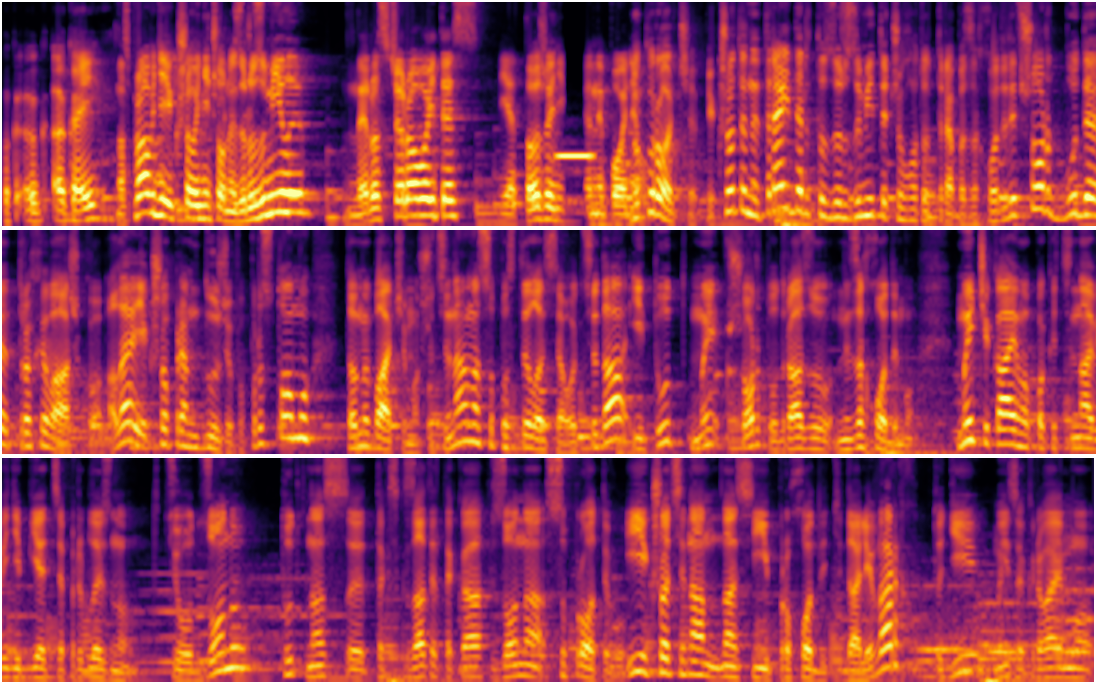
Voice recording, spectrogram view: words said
Ок- ок- Окей. Насправді, якщо ви нічого не зрозуміли, не розчаровуйтесь, я теж ніхто не Ну коротше, якщо ти не трейдер, то зрозуміти, чого тут треба заходити в шорт, буде трохи важко. Але якщо прям дуже по-простому, то ми бачимо, що ціна в нас опустилася от сюди, і тут ми в шорт одразу не заходимо. Ми чекаємо, поки ціна відіб'ється приблизно в цю от зону. Тут в нас, е, так сказати, така зона супротиву. І якщо ціна в нас її проходить далі вверх, тоді ми закриваємо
